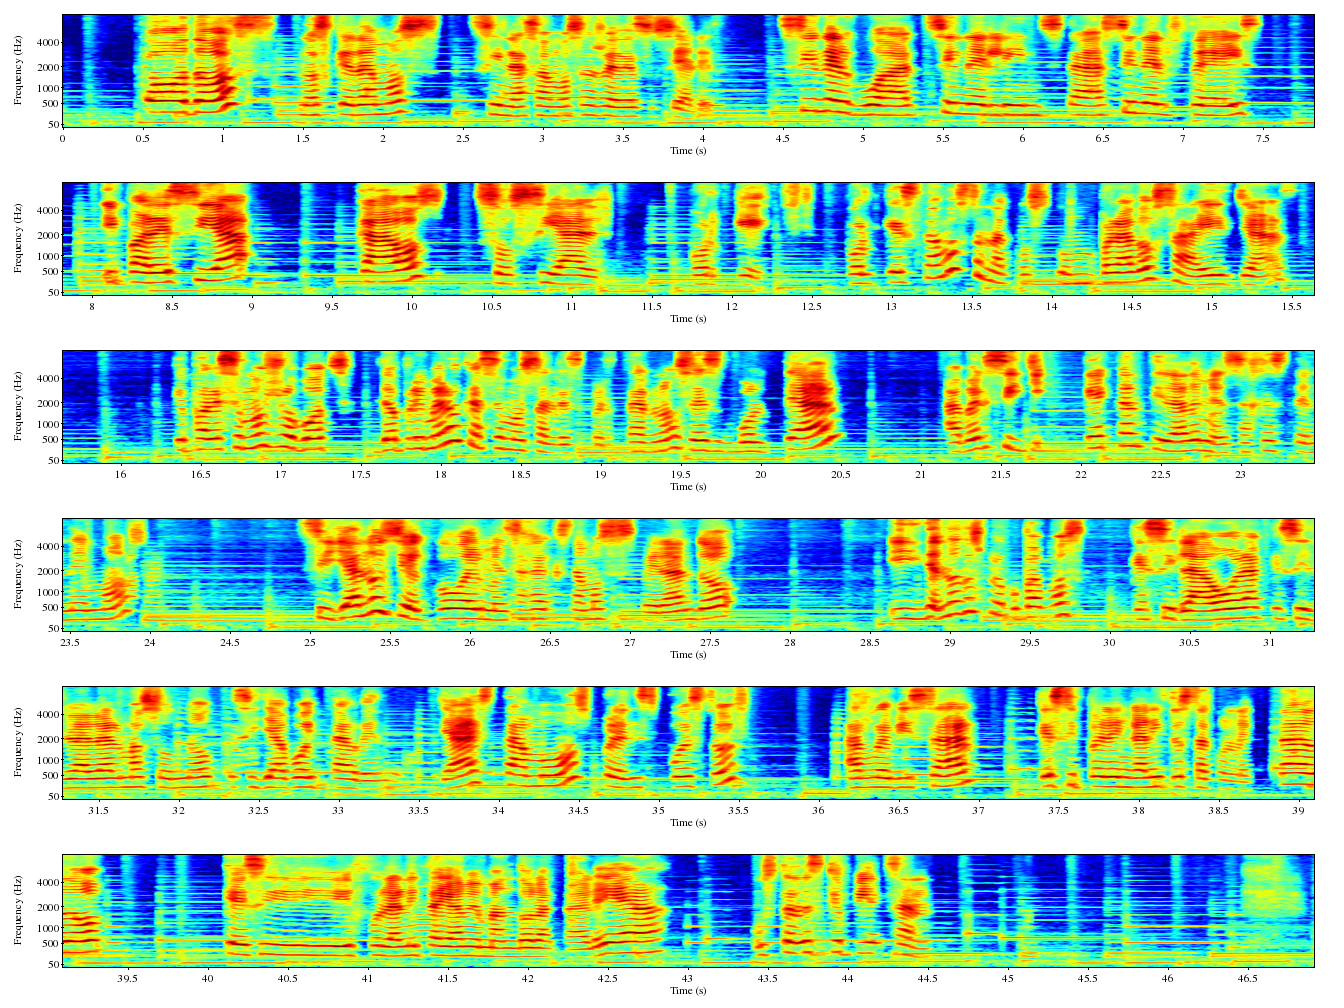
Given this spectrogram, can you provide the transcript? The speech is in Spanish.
todos nos quedamos sin las famosas redes sociales, sin el WhatsApp, sin el Insta, sin el Face y parecía caos social. ¿Por qué? Porque estamos tan acostumbrados a ellas que parecemos robots. Lo primero que hacemos al despertarnos es voltear a ver si qué cantidad de mensajes tenemos, si ya nos llegó el mensaje que estamos esperando y ya no nos preocupamos que si la hora, que si la alarma sonó, que si ya voy tarde, no. Ya estamos predispuestos a revisar que si Perenganito está conectado, que si fulanita ya me mandó la tarea. ¿Ustedes qué piensan?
